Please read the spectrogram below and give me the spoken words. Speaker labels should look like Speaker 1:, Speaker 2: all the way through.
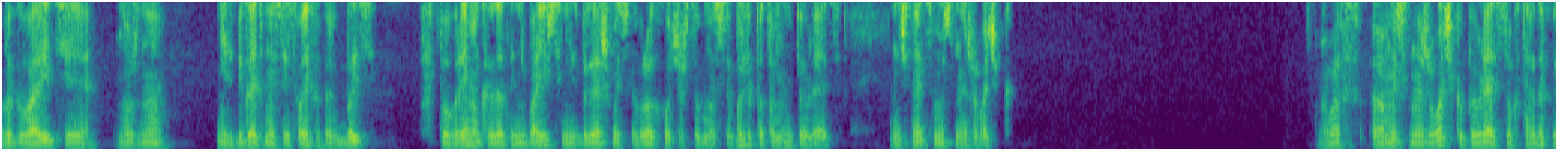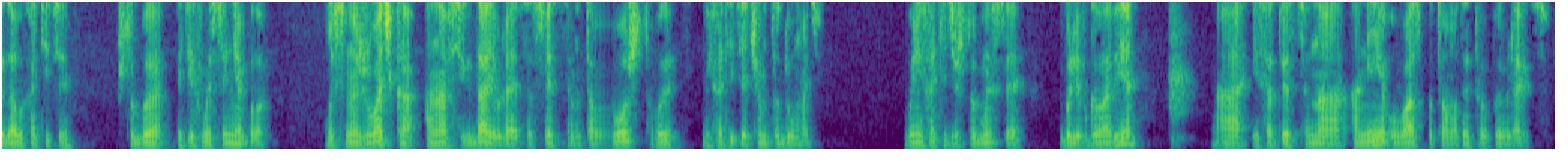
Speaker 1: вы говорите, нужно не избегать мыслей своих, а как быть в то время, когда ты не боишься, не избегаешь мыслей, наоборот, хочешь, чтобы мысли были, потом они появляются. Начинается мысленная жвачка. У вас э, мысленная жвачка появляется только тогда, когда вы хотите, чтобы этих мыслей не было. Мысленная жвачка, она всегда является следствием того, что вы не хотите о чем-то думать. Вы не хотите, чтобы мысли были в голове, и, соответственно, они у вас потом от этого появляются.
